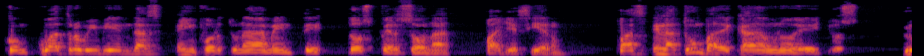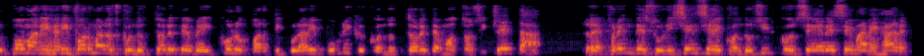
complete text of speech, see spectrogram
con cuatro viviendas e infortunadamente dos personas fallecieron. Paz en la tumba de cada uno de ellos. Grupo Manejar informa a los conductores de vehículo particular y público y conductores de motocicleta. Refrende su licencia de conducir con CRS Manejar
